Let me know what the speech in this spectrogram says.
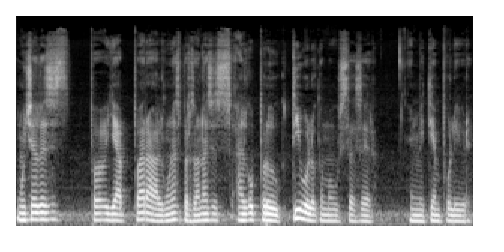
muchas veces ya para algunas personas es algo productivo lo que me gusta hacer en mi tiempo libre.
